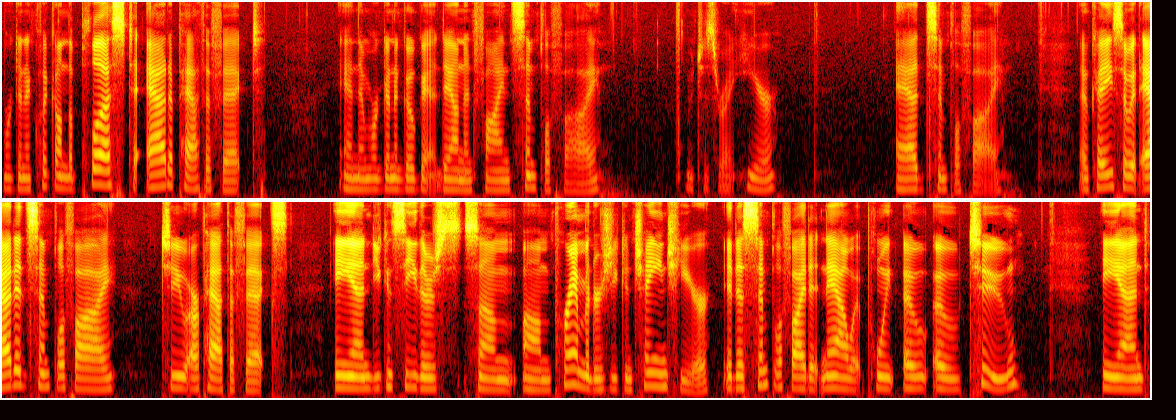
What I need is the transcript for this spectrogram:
We're going to click on the plus to add a path effect, and then we're going to go down and find simplify, which is right here. Add simplify. Okay, so it added simplify to our path effects. And you can see there's some um, parameters you can change here. It has simplified it now at 0.002 and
